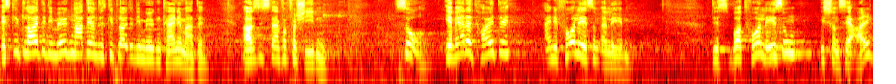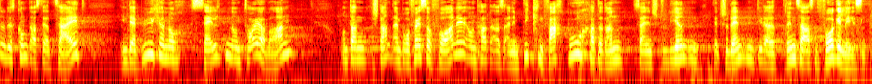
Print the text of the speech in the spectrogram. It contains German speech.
Es gibt Leute, die mögen Mathe und es gibt Leute, die mögen keine Mathe. Aber es ist einfach verschieden. So, ihr werdet heute eine Vorlesung erleben. Das Wort Vorlesung ist schon sehr alt und es kommt aus der Zeit, in der Bücher noch selten und teuer waren. Und dann stand ein Professor vorne und hat aus einem dicken Fachbuch, hat er dann seinen Studierenden, den Studenten, die da drin saßen, vorgelesen.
